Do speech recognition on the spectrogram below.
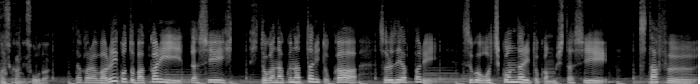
確かにそうだ。だから悪いことばっかりだし人が亡くなったりとかそれでやっぱりすごい落ち込んだりとかもしたしスタッフ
